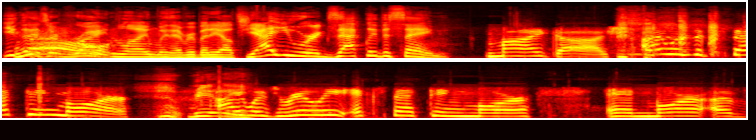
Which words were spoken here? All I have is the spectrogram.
You guys are right in line with everybody else. Yeah, you were exactly the same. My gosh, I was expecting more. Really. I was really expecting more and more of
